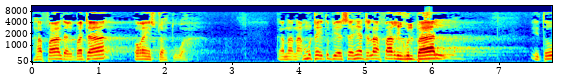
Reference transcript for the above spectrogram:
hafal daripada orang yang sudah tua. Karena anak muda itu biasanya adalah farihul bal. Itu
